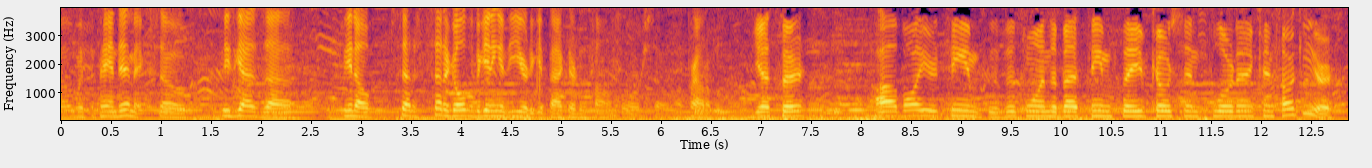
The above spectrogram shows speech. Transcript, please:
uh, with the pandemic, so these guys, uh, you know, set a, set a goal at the beginning of the year to get back there to the Final Four. So I'm proud of them. Yes, sir. Of all your teams, is this one of the best teams they've coached in Florida and Kentucky, or?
